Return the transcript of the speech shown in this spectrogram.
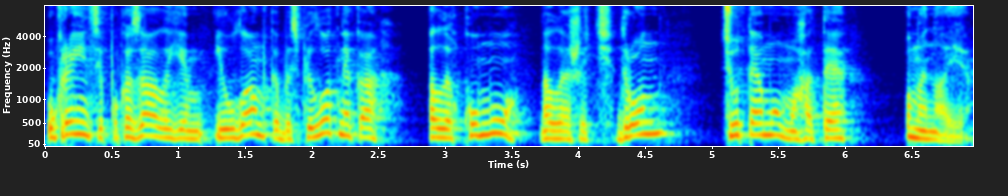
Українці показали їм і уламки безпілотника. Але кому належить дрон? Цю тему МАГАТЕ оминає.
